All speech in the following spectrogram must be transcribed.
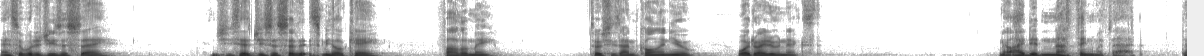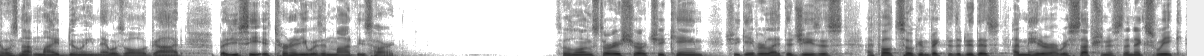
And I said, What did Jesus say? And she said, Jesus said, It's me okay. Follow me. So she said, I'm calling you. What do I do next? Now, I did nothing with that. That was not my doing, that was all God. But you see, eternity was in Madvi's heart. So, long story short, she came, she gave her life to Jesus. I felt so convicted to do this. I made her a receptionist the next week.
